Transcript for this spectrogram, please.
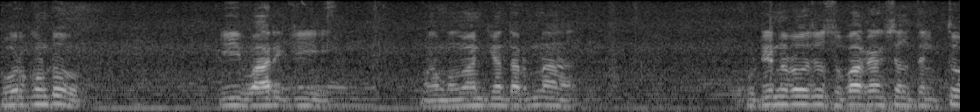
కోరుకుంటూ ఈ వారికి మా మమానికం తరఫున పుట్టినరోజు శుభాకాంక్షలు తెలుపుతూ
